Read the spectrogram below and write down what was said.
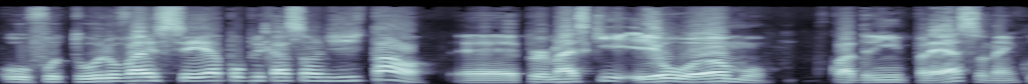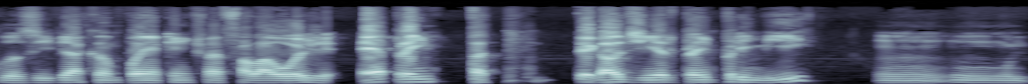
o futuro vai ser a publicação digital. É, por mais que eu amo quadrinho impresso, né? Inclusive a campanha que a gente vai falar hoje é para pegar o dinheiro para imprimir um, um,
